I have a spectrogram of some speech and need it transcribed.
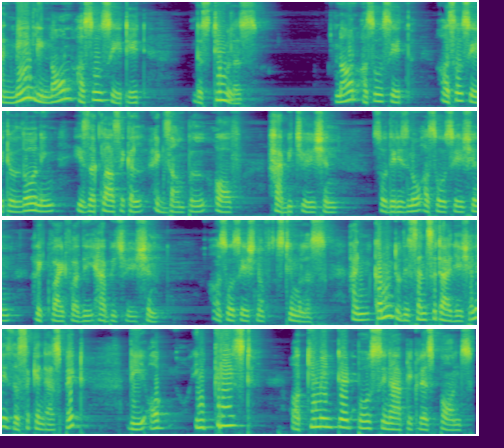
And mainly non-associated the stimulus non-associate associative learning is a classical example of habituation. So there is no association required for the habituation association of stimulus. And coming to the sensitization is the second aspect. The increased augmented postsynaptic response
